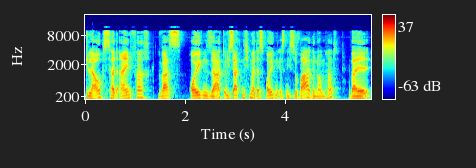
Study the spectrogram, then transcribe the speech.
glaubst halt einfach, was Eugen sagt. Und ich sage nicht mal, dass Eugen es nicht so wahrgenommen hat, weil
